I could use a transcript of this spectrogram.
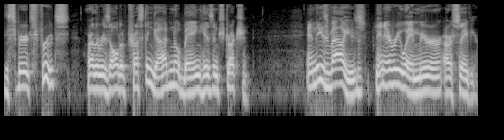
the Spirit's fruits are the result of trusting God and obeying His instruction. And these values, in every way, mirror our Savior.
